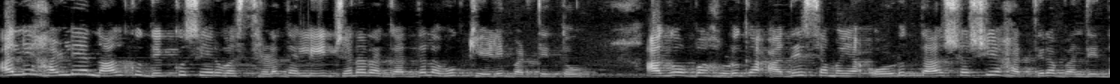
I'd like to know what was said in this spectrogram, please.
ಅಲ್ಲಿ ಹಳ್ಳಿಯ ನಾಲ್ಕು ದಿಕ್ಕು ಸೇರುವ ಸ್ಥಳದಲ್ಲಿ ಜನರ ಗದ್ದಲವು ಕೇಳಿ ಬರ್ತಿತ್ತು. ಆಗ ಒಬ್ಬ ಹುಡುಗ ಅದೇ ಸಮಯ ಓಡುತ್ತಾ ಶಶಿಯ ಹತ್ತಿರ ಬಂದಿದ್ದ.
